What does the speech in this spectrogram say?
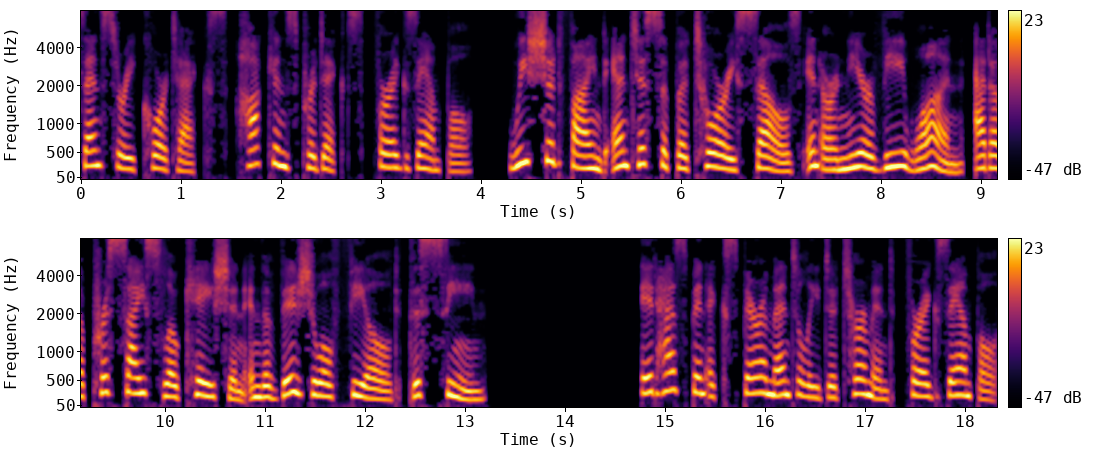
sensory cortex, Hawkins predicts, for example, we should find anticipatory cells in or near V1, at a precise location in the visual field the scene. It has been experimentally determined, for example,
